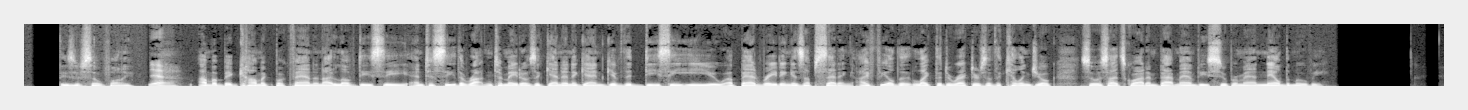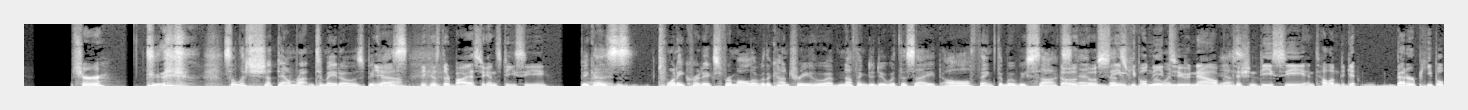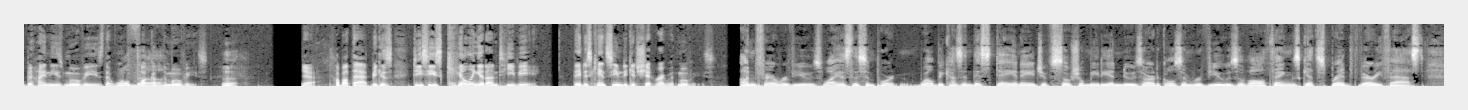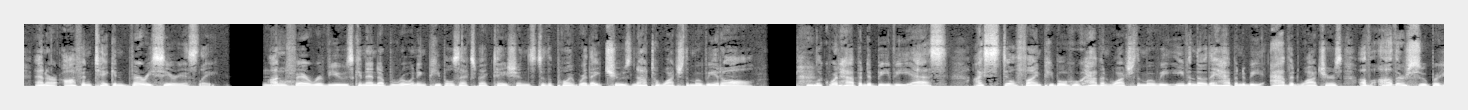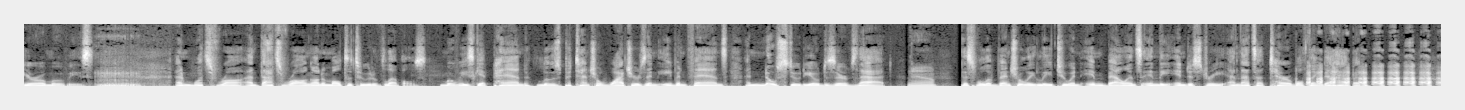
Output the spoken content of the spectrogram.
these are so funny. Yeah, I'm a big comic book fan and I love DC, and to see the Rotten Tomatoes again and again give the DCEU a bad rating is upsetting. I feel that like the directors of The Killing Joke, Suicide Squad, and Batman v Superman nailed the movie. sure. so let's shut down Rotten Tomatoes because yeah, because they're biased against DC. because 20 critics from all over the country who have nothing to do with the site all think the movie sucks. Those, those same people need to now Yes. petition DC and tell them to get better people behind these movies that won't Well, fuck duh. up the movies. Uh. yeah, how about that? Because DC's killing it on TV. They just can't seem to get shit right with movies. Unfair reviews. Why is this important? Well, because in this day and age of social media, news articles and reviews of all things get spread very fast and are often taken very seriously. No. Unfair reviews can end up ruining people's expectations to the point where they choose not to watch the movie at all. Look what happened to BVS. I still find people who haven't watched the movie, even though they happen to be avid watchers of other superhero movies. And what's wrong? And that's wrong on a multitude of levels. Movies get panned, lose potential watchers and even fans, and no studio deserves that. Yeah. This will eventually lead to an imbalance in the industry, and that's a terrible thing to happen.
